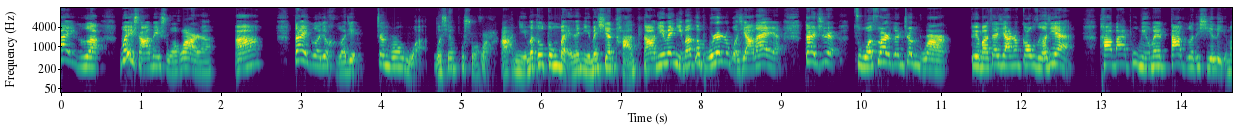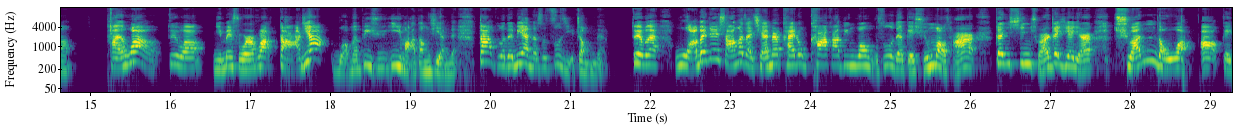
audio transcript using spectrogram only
戴哥为啥没说话啊？啊，戴哥就合计，正宫我我先不说话啊，你们都东北的，你们先谈啊，因为你们都不认识我家代呀。但是左帅跟正官对吧？再加上高泽健，他们还不明白大哥的心理吗？谈话对不？你没说人话，打架我们必须一马当先的。大哥的面子是自己争的，对不对？我们这三个在前面开路，咔咔叮咣五四的，给熊宝才跟新泉这些人全都啊啊给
